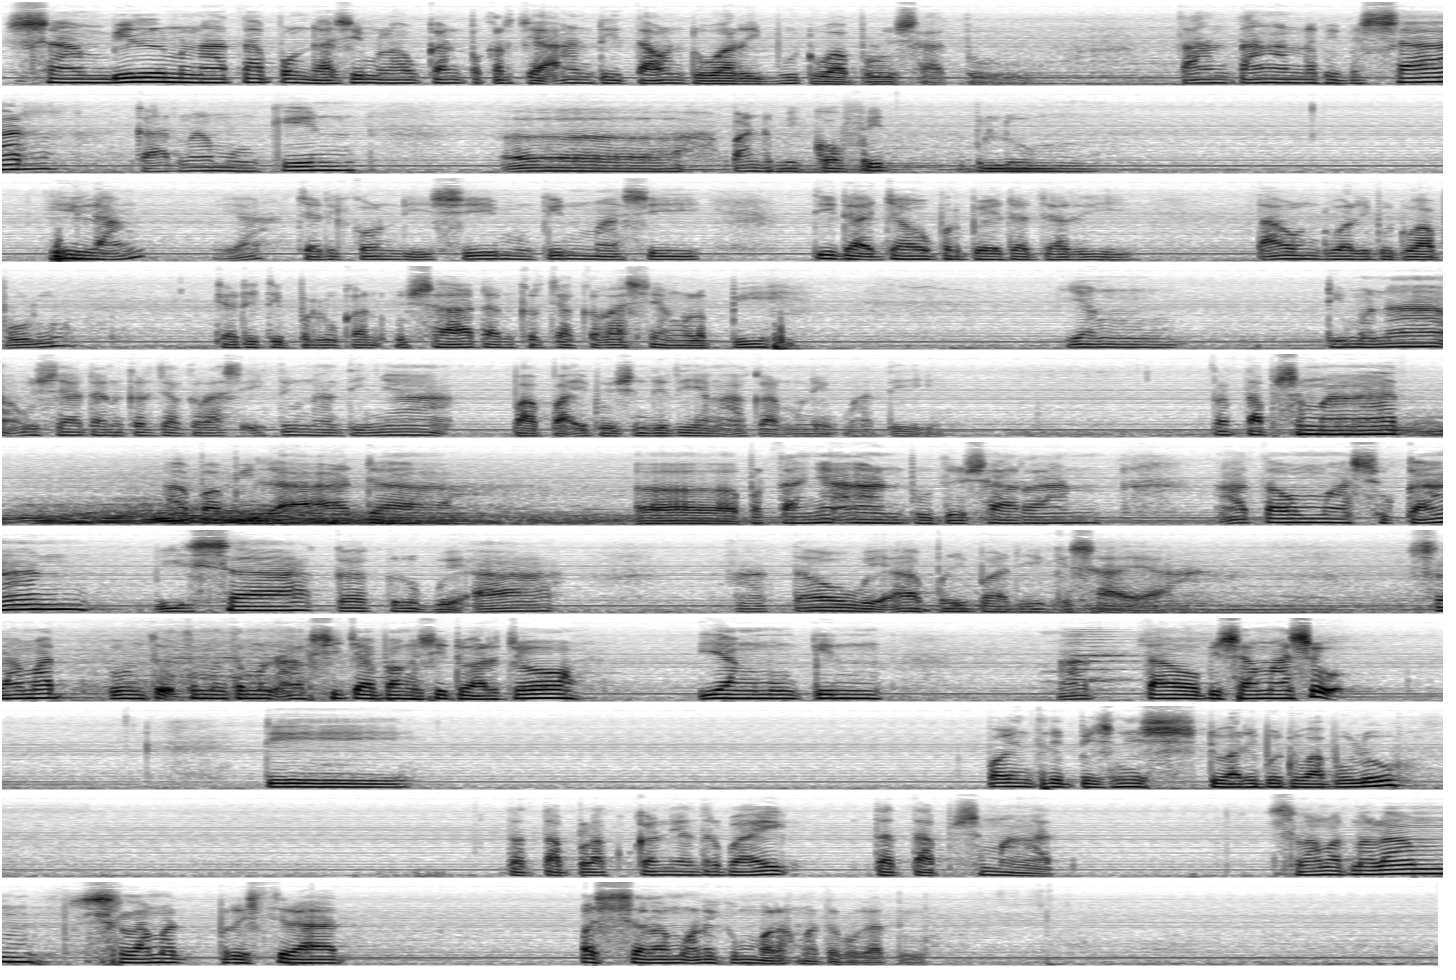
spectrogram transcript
sambil menata pondasi melakukan pekerjaan di tahun 2021 tantangan lebih besar karena mungkin eh, pandemi covid belum hilang ya. Jadi kondisi mungkin masih tidak jauh berbeda dari tahun 2020 jadi diperlukan usaha dan kerja keras yang lebih yang di mana usaha dan kerja keras itu nantinya bapak ibu sendiri yang akan menikmati tetap semangat apabila ada uh, pertanyaan butuh saran atau masukan bisa ke grup WA atau WA pribadi ke saya. Selamat untuk teman-teman aksi cabang Sidoarjo yang mungkin atau bisa masuk di Point Trip Business 2020 tetap lakukan yang terbaik tetap semangat. Selamat malam selamat beristirahat. Wassalamualaikum warahmatullahi wabarakatuh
